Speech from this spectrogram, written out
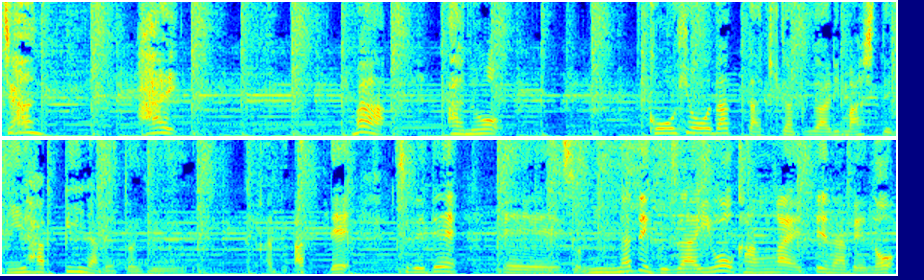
じゃんはい。まああの好評だった企画がありまして Be Happy 鍋というあってそれで、えーそうみんなで具材を考えて鍋の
